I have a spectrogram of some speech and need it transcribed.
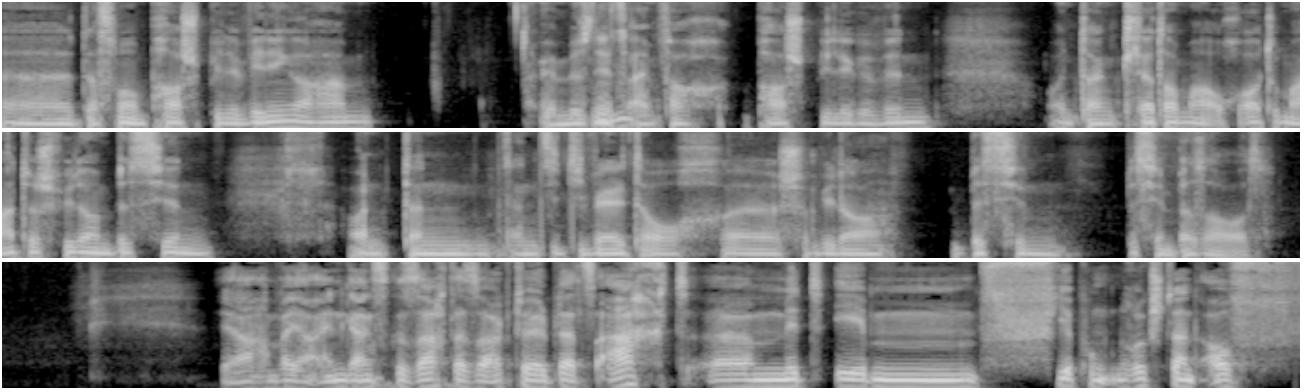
äh, dass wir ein paar Spiele weniger haben. Wir müssen jetzt einfach ein paar Spiele gewinnen und dann klettern wir auch automatisch wieder ein bisschen und dann, dann sieht die Welt auch äh, schon wieder ein bisschen, bisschen besser aus. Ja, haben wir ja eingangs gesagt, also aktuell Platz 8 äh, mit eben vier Punkten Rückstand auf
